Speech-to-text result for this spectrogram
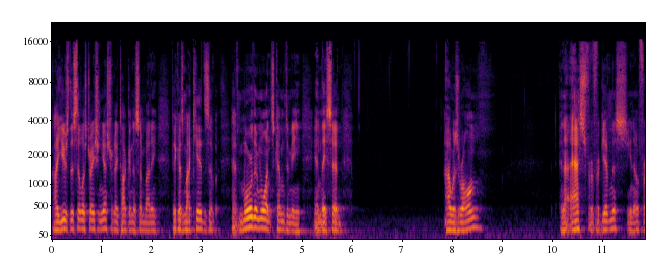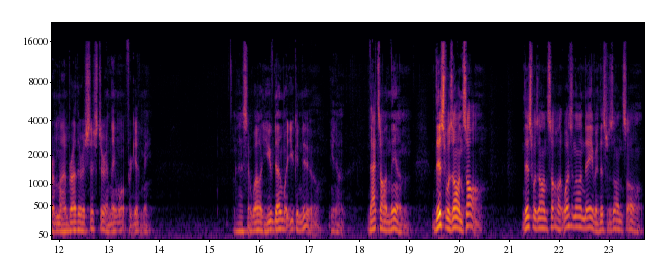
I used this illustration yesterday talking to somebody because my kids have, have more than once come to me and they said, I was wrong. And I asked for forgiveness, you know, from my brother or sister, and they won't forgive me. And I said, Well, you've done what you can do. You know, that's on them. This was on Saul. This was on Saul. It wasn't on David. This was on Saul.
